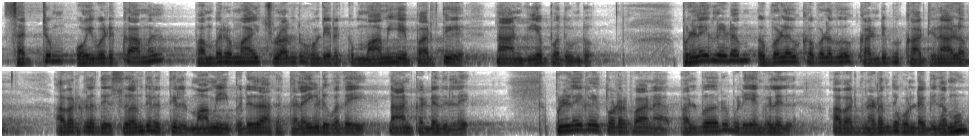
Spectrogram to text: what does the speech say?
சற்றும் ஓய்வெடுக்காமல் பம்பரமாய் சுழன்று கொண்டிருக்கும் மாமியை பார்த்து நான் வியப்பதுண்டு. பிள்ளைகளிடம் எவ்வளவுக்கு எவ்வளவு கண்டிப்பு காட்டினாலும் அவர்களது சுதந்திரத்தில் மாமி பெரிதாக தலையிடுவதை நான் கண்டதில்லை. பிள்ளைகள் தொடர்பான பல்வேறு விடயங்களில் அவர் நடந்து கொண்ட விதமும்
